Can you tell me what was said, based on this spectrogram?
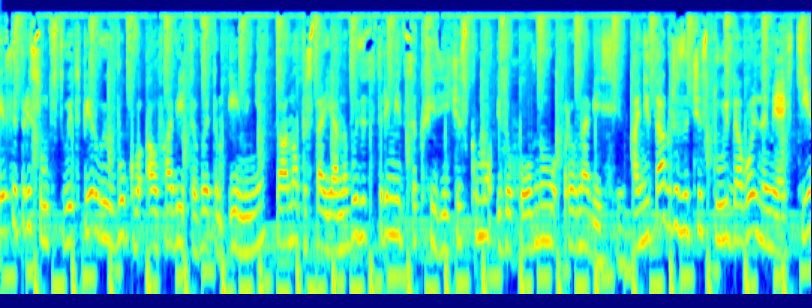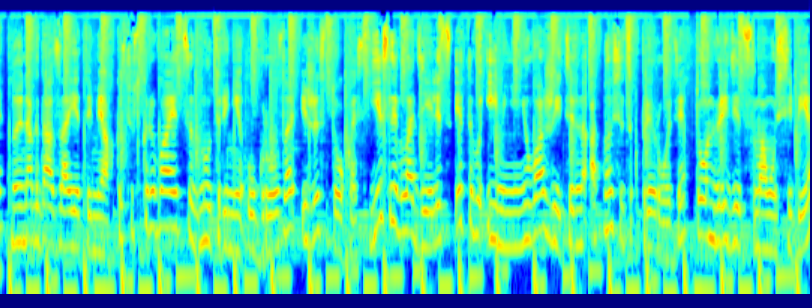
Если присутствует первая буква алфавита в этом имени, то оно постоянно будет стремиться к физическому и духовному равновесию. Они также зачастую довольно мягкие, но иногда за этой мягкостью скрывается внутренняя угроза и жестокость. Если владелец этого имени неуважительно относится к природе, то он вредит самому себе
